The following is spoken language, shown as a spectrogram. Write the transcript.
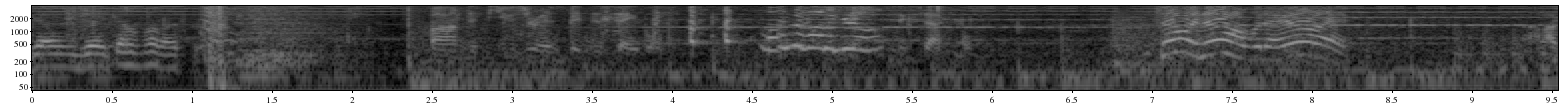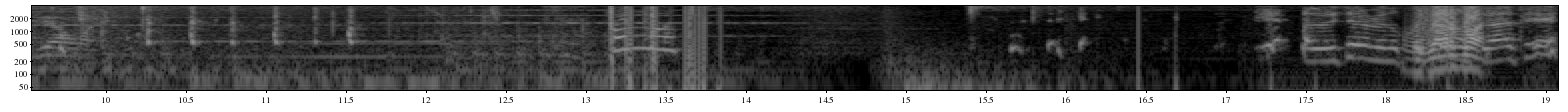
Jangan jangan cover us. Bomb diffuser has been disabled. Masa mana kau? Successful. Someone no, bude oj. Abbiamo. I'm not. هذا شيء من. ثلاثة.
